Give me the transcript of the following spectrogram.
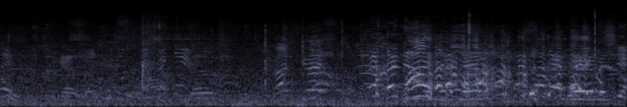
Not good.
